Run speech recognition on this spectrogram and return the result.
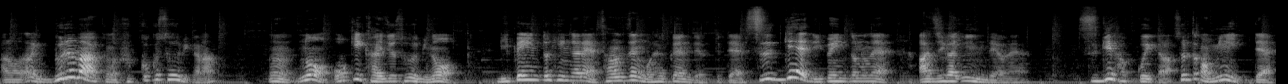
あの、なんかブルマークの復刻装備かな？うん、の大きい怪獣装備のリペイント品がね、3500円で売ってて、すっげえリペイントのね、味がいいんだよね。すげえかっこいいから。それとかも見に行って、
